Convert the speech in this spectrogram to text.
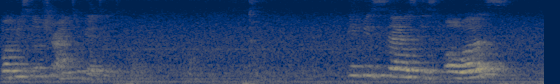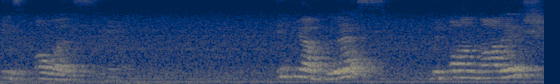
but we're still trying to get it. If He says it's ours, it's ours. If we are blessed with all knowledge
